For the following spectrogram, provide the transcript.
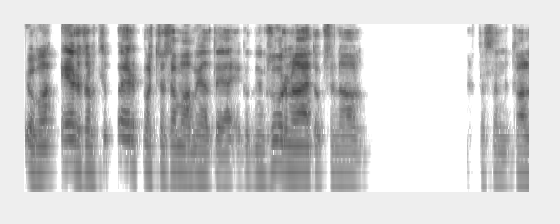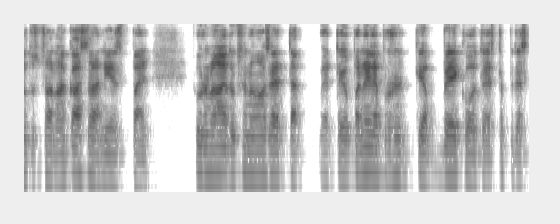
Joo, mä ehdottomasti, samaa mieltä ja niin suurena ajatuksena on, tässä nyt hallitus saadaan kasaan niin edespäin, suurena ajatuksena on se, että, että jopa 4 prosenttia BKTstä pitäisi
